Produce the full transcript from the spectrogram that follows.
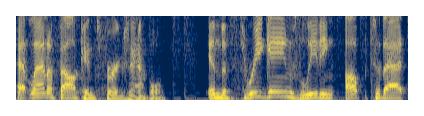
Atlanta Falcons, for example, in the three games leading up to that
